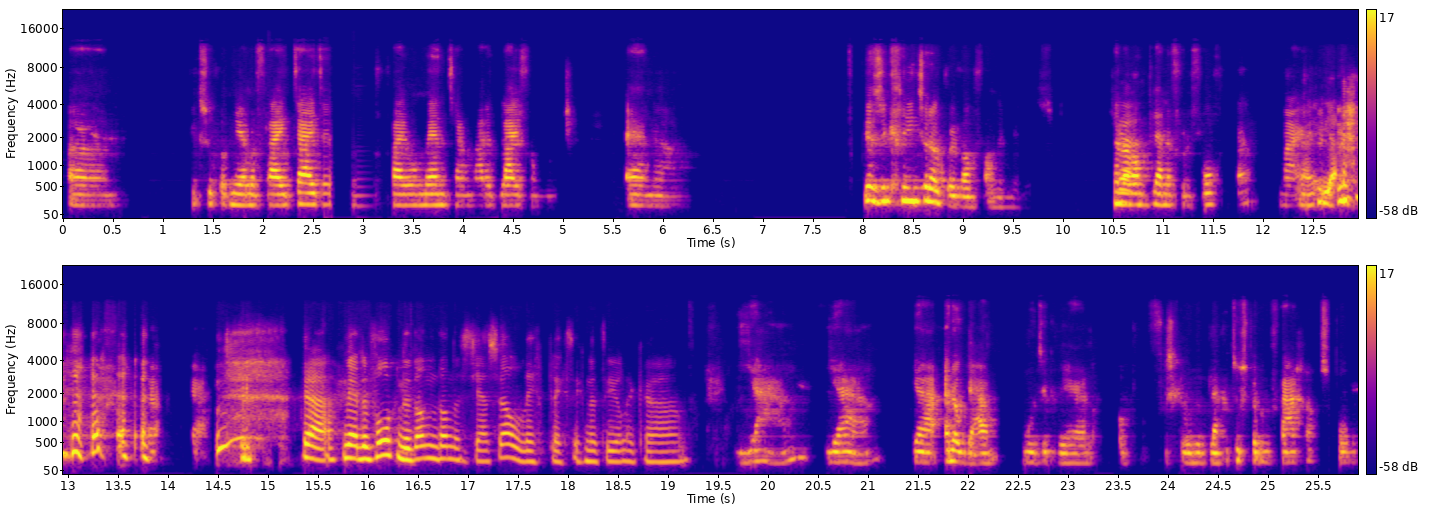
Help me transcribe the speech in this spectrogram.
Ehm, ik zoek wat meer mijn vrije tijd en vrije momenten waar ik blij van word. En dus ik geniet er ook weer wel van inmiddels. Ik ben ja. wel aan het plannen voor de volgende. Maar... Ja. ja. Ja. de volgende, dan, dan is het juist wel lichtplichtig natuurlijk. Uh. Ja, ja, ja. En ook daar moet ik weer op verschillende plekken toestemming vragen. School,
